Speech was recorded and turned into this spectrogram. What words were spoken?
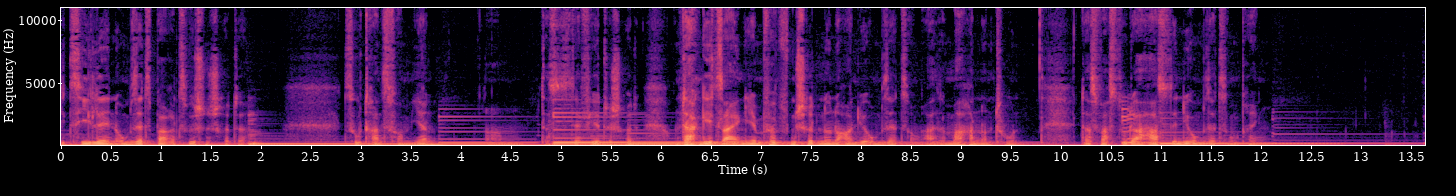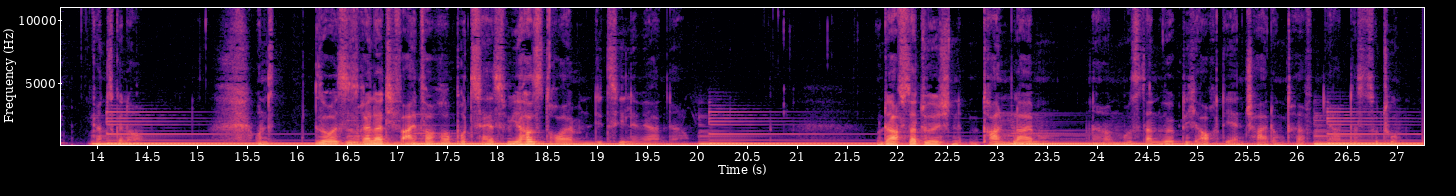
die Ziele in umsetzbare Zwischenschritte zu transformieren. Ähm, das ist der vierte Schritt. Und da geht es eigentlich im fünften Schritt nur noch an die Umsetzung. Also machen und tun. Das, was du da hast, in die Umsetzung bringen. Ganz genau. Und so ist es relativ einfacher Prozess, wie aus Träumen die Ziele werden. Ja. Du darfst natürlich dranbleiben ja, und musst dann wirklich auch die Entscheidung treffen, ja, das zu tun.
